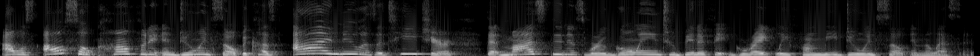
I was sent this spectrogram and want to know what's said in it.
I was also confident in doing so because I knew as a teacher that my students were going to benefit greatly from me doing so in the lesson.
